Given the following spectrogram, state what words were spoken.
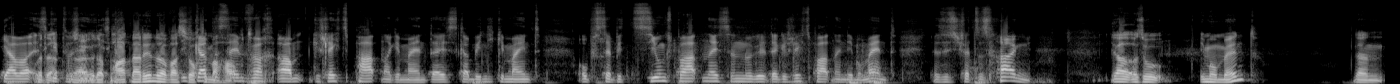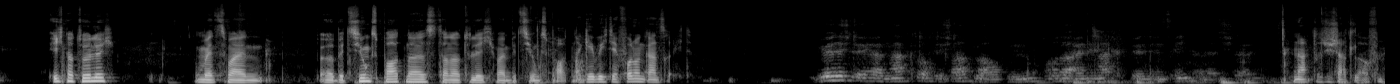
Ja, aber es Oder, geht oder, wahrscheinlich... oder Partnerin oder was Ich auch glaube, immer das ist habt. einfach ähm, Geschlechtspartner gemeint. Da ist, glaube ich, nicht gemeint, ob es der Beziehungspartner ist, sondern nur der Geschlechtspartner in dem Moment. Das ist schwer zu sagen. Ja, also im Moment, dann ich natürlich. Und wenn es mein äh, Beziehungspartner ist, dann natürlich mein Da Beziehungspartner. gebe ich dir voll und ganz recht. Würdest du eher nackt durch die Stadt laufen oder ein Nacktbild ins Internet stellen? Nackt durch die Stadt laufen.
